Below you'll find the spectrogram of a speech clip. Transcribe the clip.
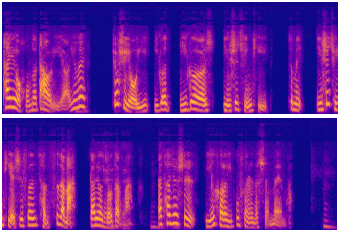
他也有红的道理啊，因为就是有一一个一个影视群体，这么影视群体也是分层次的嘛，三六九等嘛，嗯那他就是迎合了一部分人的审美嘛，嗯，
